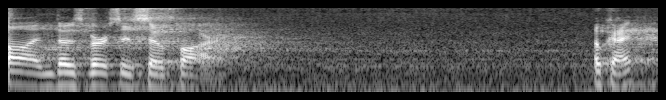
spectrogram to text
on those verses so far? Okay.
